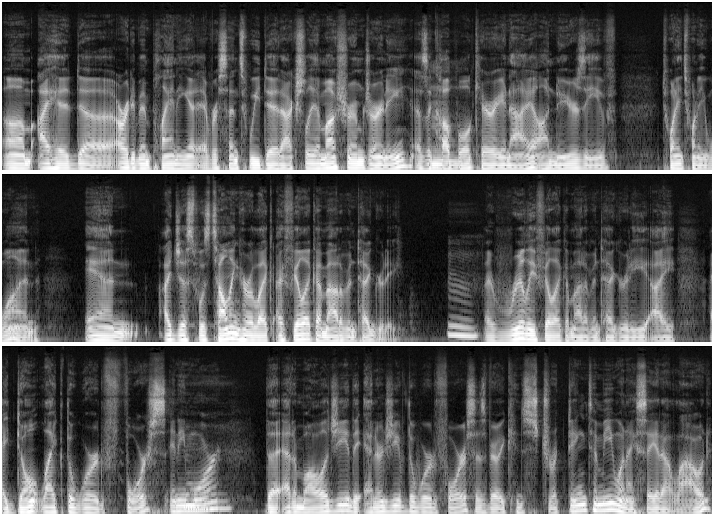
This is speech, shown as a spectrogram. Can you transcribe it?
Um, I had uh, already been planning it ever since we did actually a mushroom journey as a couple, Carrie and I, on New Year's Eve, 2021. And I just was telling her, like, I feel like I'm out of integrity. Mm. I really feel like I'm out of integrity. I, I don't like the word force anymore. Mm. The etymology, the energy of the word force is very constricting to me when I say it out loud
